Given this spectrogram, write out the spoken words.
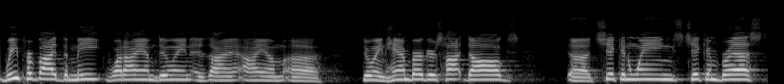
we provide the meat. What I am doing is I, I am uh, doing hamburgers, hot dogs, uh, chicken wings, chicken breast,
